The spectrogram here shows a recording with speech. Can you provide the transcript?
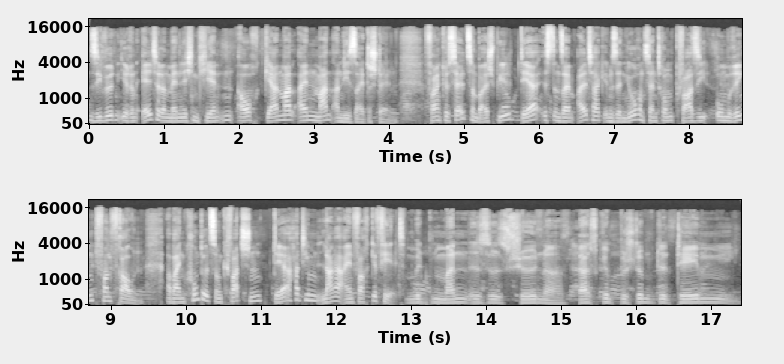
sie würden ihren älteren männlichen Klienten auch gern mal einen Mann an die Seite stellen. Frank Hüssel zum Beispiel, der ist in seinem Alltag im Seniorenzentrum quasi umringt von Frauen. Aber ein Kumpel zum Quatschen, der hat ihm lange einfach gefehlt. Mit Mann ist es schöner. Es gibt bestimmte Themen,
